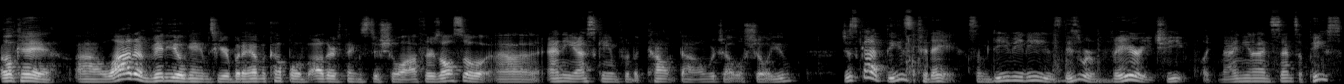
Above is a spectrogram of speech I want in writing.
Okay, a lot of video games here, but I have a couple of other things to show off. There's also uh, a NES game for the Countdown, which I will show you. Just got these today, some DVDs. These were very cheap, like 99 cents a piece.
